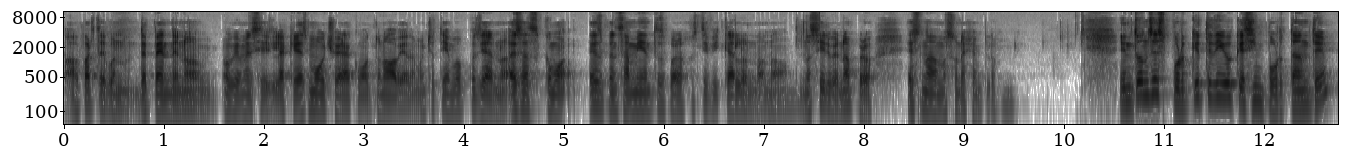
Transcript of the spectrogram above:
aparte, bueno, depende, ¿no? Obviamente si la querías mucho, era como tu novia de mucho tiempo, pues ya no, esas como, esos pensamientos para justificarlo no, no, no sirve, ¿no? Pero es nada más un ejemplo. Entonces, ¿por qué te digo que es importante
